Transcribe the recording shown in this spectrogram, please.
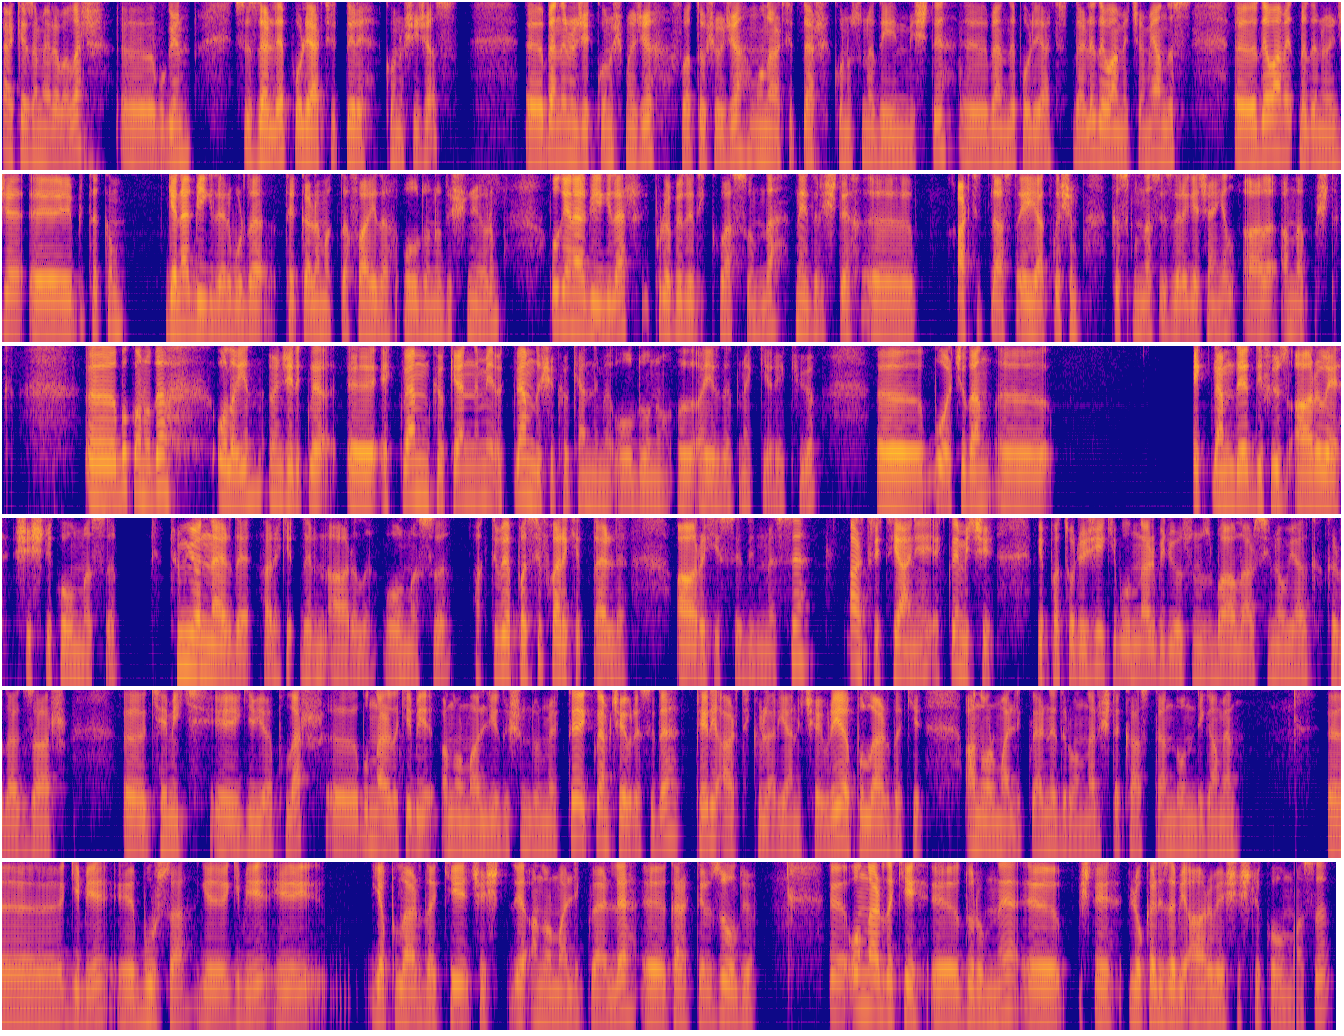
Herkese merhabalar. Ee, Bugün sizlerle poliartritleri konuşacağız. Ee, Benden önceki konuşmacı Fatoş Hoca monoartritler konusuna değinmişti. Ee, Ben de poliartritlerle devam edeceğim. Yalnız e, devam etmeden önce e, bir takım genel bilgileri burada tekrarlamakta fayda olduğunu düşünüyorum. Bu genel bilgiler propedetik vasfında nedir? İşte e, artritli hastaya yaklaşım kısmında sizlere geçen yıl anlatmıştık. E, Bu konuda olayın öncelikle e, eklem kökenli mi, eklem dışı kökenli mi olduğunu e, ayırt etmek gerekiyor. E, bu açıdan e, eklemde difüz ağrı ve şişlik olması, tüm yönlerde hareketlerin ağrılı olması, aktif ve pasif hareketlerle ağrı hissedilmesi, artrit yani eklem içi bir patoloji ki bunlar biliyorsunuz bağlar, sinovyal kıkırdak, zar, e, kemik e, gibi yapılar. E, bunlardaki bir anormalliği düşündürmekte. Eklem çevresi de periartiküler yani çevre yapılardaki anormallikler nedir onlar? İşte kas, tendon, ligamen e, gibi, e, bursa e, gibi e, yapılardaki çeşitli anormalliklerle e, karakterize oluyor. Onlardaki durum ne? E, işte lokalize bir ağrı ve şişlik olması,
